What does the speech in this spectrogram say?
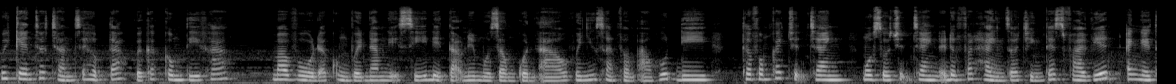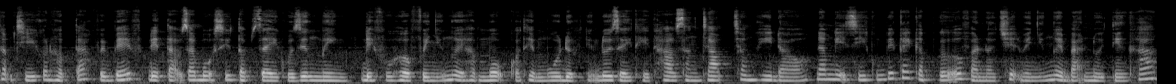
Weekend chắc chắn sẽ hợp tác với các công ty khác. Marvel đã cùng với nam nghệ sĩ để tạo nên một dòng quần áo với những sản phẩm áo hoodie, theo phong cách truyện tranh, một số truyện tranh đã được phát hành do chính Tesfaye viết. Anh ấy thậm chí còn hợp tác với Bev để tạo ra bộ sưu tập giày của riêng mình để phù hợp với những người hâm mộ có thể mua được những đôi giày thể thao sang trọng. Trong khi đó, nam nghệ sĩ cũng biết cách gặp gỡ và nói chuyện với những người bạn nổi tiếng khác,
